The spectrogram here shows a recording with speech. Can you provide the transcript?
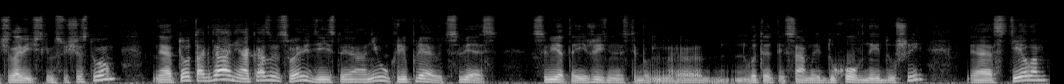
человеческим существом, то тогда они оказывают свое действие, они укрепляют связь света и жизненности вот этой самой духовной души Э, с телом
